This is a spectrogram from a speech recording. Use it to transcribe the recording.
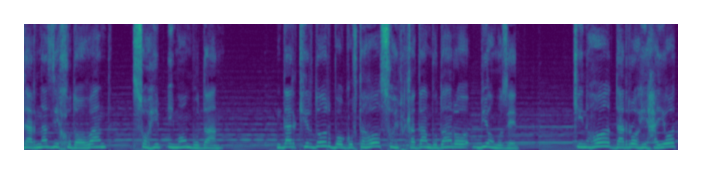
дар назди худованд соҳибимон будан дар кирдор бо гуфтаҳо соҳибқадам буданро биомӯзед ки инҳо дар роҳи ҳаёт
